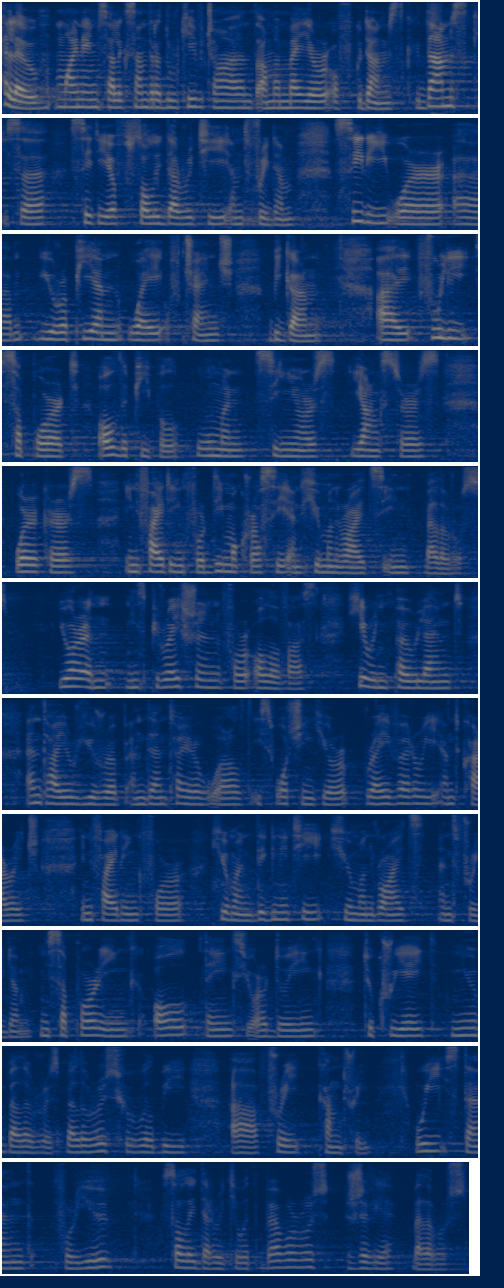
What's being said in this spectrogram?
Hello, my name is Aleksandra Dulkiewicz and I'm a mayor of Gdansk. Gdansk is a city of solidarity and freedom, city where um, European way of change began. I fully support all the people, women, seniors, youngsters, workers in fighting for democracy and human rights in Belarus. You are an inspiration for all of us here in Poland, entire Europe and the entire world is watching your bravery and courage in fighting for human dignity, human rights and freedom, in supporting all things you are doing to create new Belarus, Belarus who will be a free country. We stand for you, solidarity with Belarus, Żywie Belarus.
